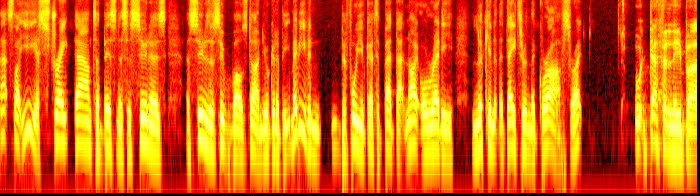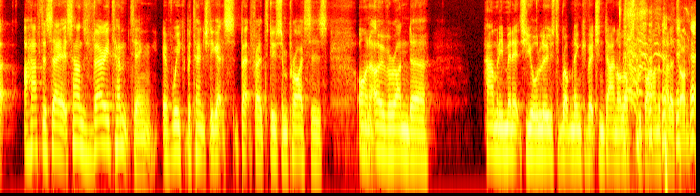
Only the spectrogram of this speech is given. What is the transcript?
That's like you. You're straight down to business as soon as as soon as the Super Bowl's done. You're going to be maybe even before you go to bed that night already looking at the data and the graphs, right? Well, definitely, but I have to say, it sounds very tempting if we could potentially get Betfred to do some prices on mm. over under how many minutes you'll lose to Rob Ninkovich and Dan Orlovsky by on the Peloton.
